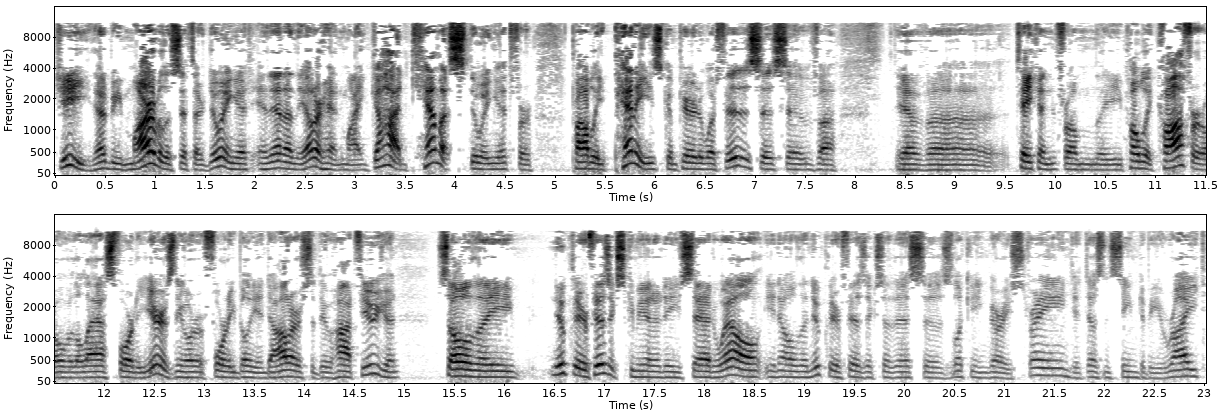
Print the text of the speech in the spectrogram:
gee, that'd be marvelous if they're doing it. And then on the other hand, my God, chemists doing it for probably pennies compared to what physicists have. Have uh, taken from the public coffer over the last 40 years, the order of $40 billion to do hot fusion. So the nuclear physics community said, well, you know, the nuclear physics of this is looking very strange. It doesn't seem to be right.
